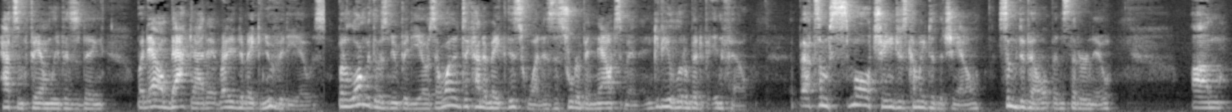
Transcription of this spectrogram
had some family visiting, but now I'm back at it, ready to make new videos. But along with those new videos, I wanted to kind of make this one as a sort of announcement and give you a little bit of info about some small changes coming to the channel, some developments that are new. Um,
